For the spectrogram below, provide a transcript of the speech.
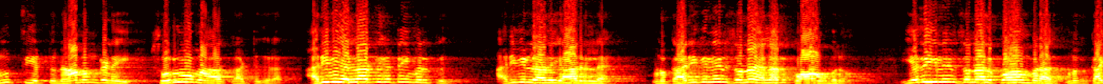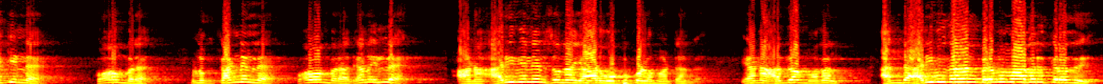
நூத்தி எட்டு நாமங்களை சொருவமாக காட்டுகிறார். அறிவு எல்லாத்துக்கிட்டையும் இருக்கு. அறிவில்லாத யாரும் இல்ல? உனக்கு அறிவில்லைன்னு சொன்னா எல்லாத்துக்கும் கோபம் வரும். எது சொன்னாலும் கோபம் வராது. உனக்கு கை இல்ல கோபம் வராது. உனக்கு கண் இல்லை கோபம் வராது. ஏன்னா இல்ல. ஆனா அறிவில்லைன்னு சொன்னா யாரும் ஒப்புக்கொள்ள மாட்டாங்க. ஏன்னா அதுதான் முதல். அந்த அறிவுதான் பிரம்மமாக இருக்கிறது.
